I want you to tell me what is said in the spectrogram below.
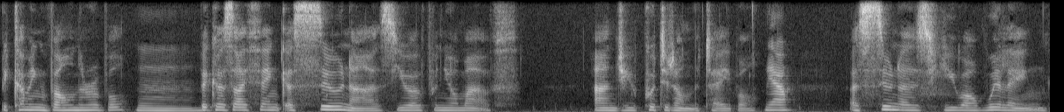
becoming vulnerable. Hmm. Because I think as soon as you open your mouth and you put it on the table, Yeah. as soon as you are willing,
